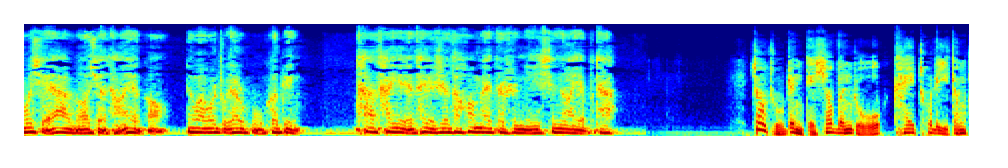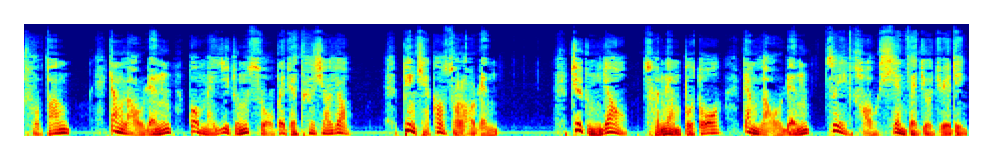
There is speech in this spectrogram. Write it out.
我血压高，血糖也高，另外我主要是骨科病。他他也他也是他号脉，他说你心脏也不太。赵主任给肖文如开出了一张处方，让老人购买一种所谓的特效药，并且告诉老人，这种药存量不多，让老人最好现在就决定。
